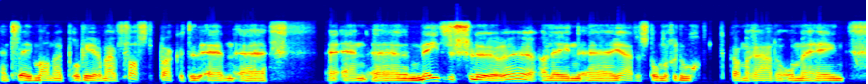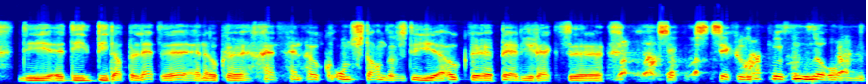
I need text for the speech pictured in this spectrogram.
en twee mannen proberen mij vast te pakken en en uh, mee te sleuren. Alleen, uh, ja, er stonden genoeg kameraden om me heen die, die, die dat beletten. En ook, uh, en, en ook omstanders die ook per direct zich, zich geroepen voelden om...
